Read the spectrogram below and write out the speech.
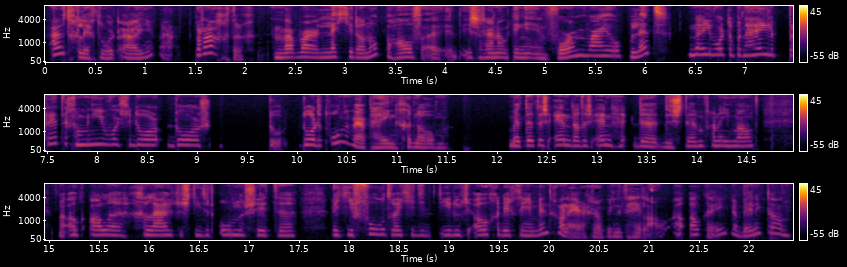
uitgelegd wordt aan je. Nou, prachtig. En waar, waar let je dan op? Behalve, eh, is er zijn ook dingen in vorm waar je op let? Nee, je wordt op een hele prettige manier wordt je door, door, door, door het onderwerp heen genomen. Met, dat, is en, dat is en de, de stem van iemand, maar ook alle geluidjes die eronder zitten. Dat je voelt, weet je, je, doet je ogen dicht en je bent gewoon ergens ook in het heelal. Oké, daar ben ik dan.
